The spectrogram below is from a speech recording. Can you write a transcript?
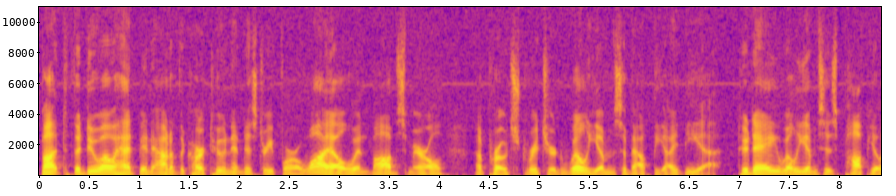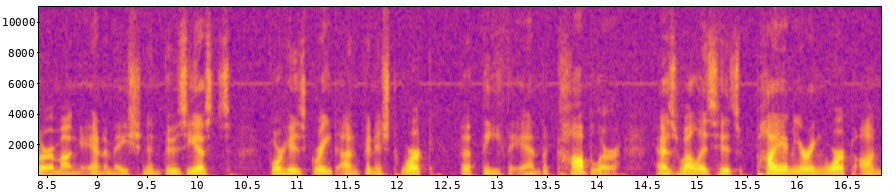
But the duo had been out of the cartoon industry for a while when Bobbs-Merrill approached Richard Williams about the idea. Today, Williams is popular among animation enthusiasts for his great unfinished work, The Thief and the Cobbler, as well as his pioneering work on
